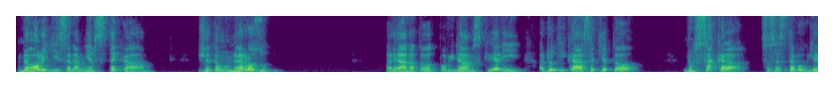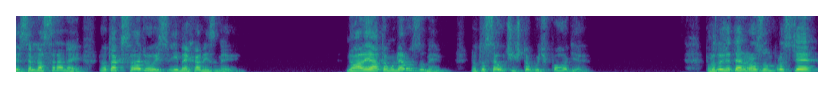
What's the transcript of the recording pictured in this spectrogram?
Mnoho lidí se na mě steká, že tomu nerozumí. A já na to odpovídám skvělý. A dotýká se tě to? No sakra, co se s tebou děje? Jsem nasranej. No tak sleduj svý mechanismy. No ale já tomu nerozumím. No to se učíš, to buď v pohodě. Protože ten rozum prostě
